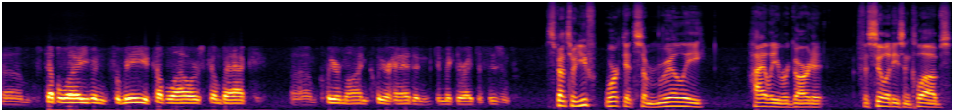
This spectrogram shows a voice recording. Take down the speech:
um, step away, even for me, a couple hours, come back, um, clear mind, clear head, and can make the right decisions. Spencer, you've worked at some really highly regarded facilities and clubs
